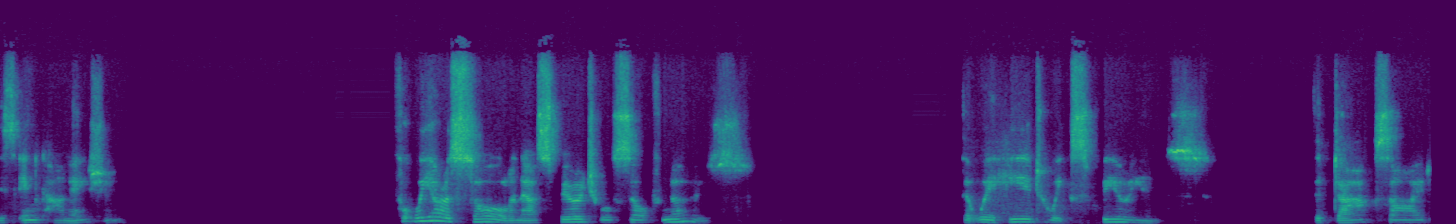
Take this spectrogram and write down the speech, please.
this incarnation. For we are a soul, and our spiritual self knows that we're here to experience the dark side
